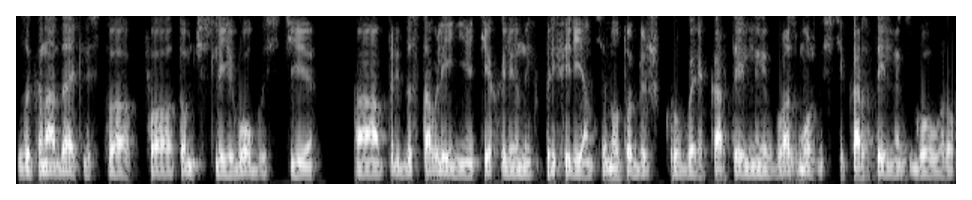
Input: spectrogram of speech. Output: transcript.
законодательство, в том числе и в области а, предоставления тех или иных преференций, ну, то бишь, грубо говоря, картельные возможности картельных сговоров,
